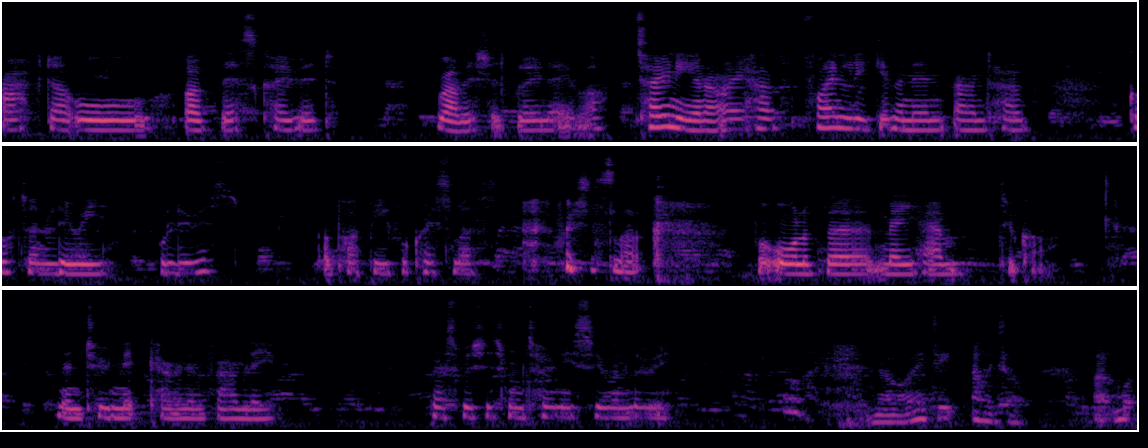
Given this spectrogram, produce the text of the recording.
after all of this COVID rubbish has blown over. Tony and I have finally given in and have gotten Louis or Lewis a puppy for Christmas. Wish us luck for all of the mayhem to come. then to Nick, Karen, and family. Best wishes from Tony, Sue, and Louis. No idea. I don't. Uh, what,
